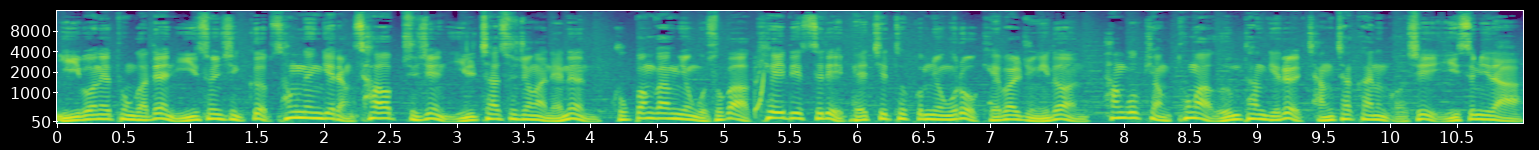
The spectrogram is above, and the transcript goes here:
이번에 통과된 이순신급 성능 개량 사업 추진 1차 수정안에는 국방과학연구소가 KD3 Batch 2급용으로 개발 중이던 한국형 통합 음탐기를 장착하는 것이 있습니다.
